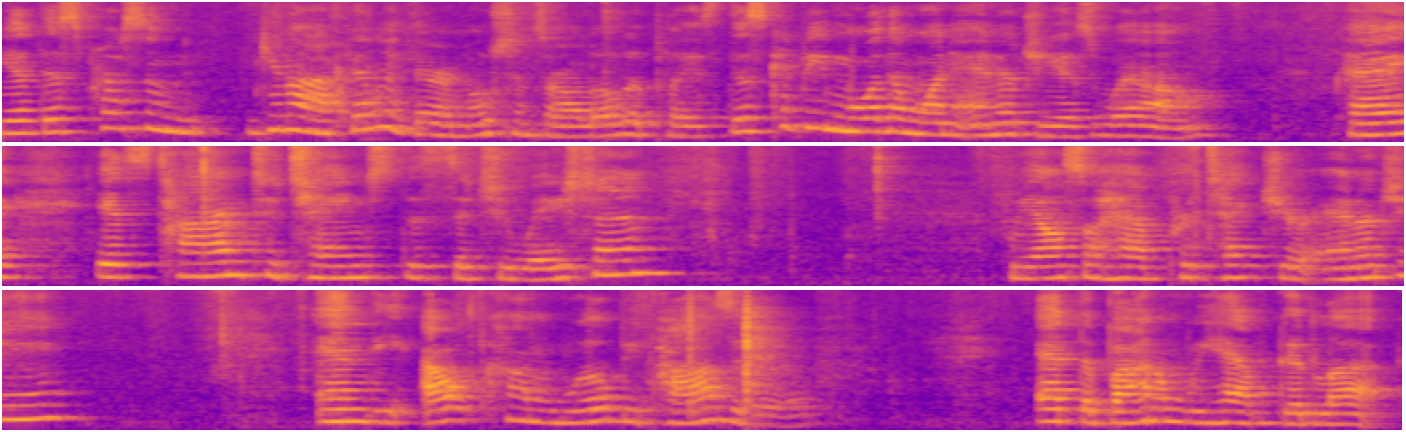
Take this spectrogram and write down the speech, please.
Yeah, this person, you know, I feel like their emotions are all over the place. This could be more than one energy as well. Okay? It's time to change the situation. We also have protect your energy. And the outcome will be positive. At the bottom, we have good luck.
